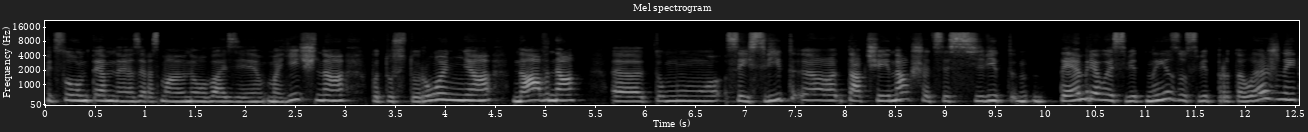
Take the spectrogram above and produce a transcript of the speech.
під словом темна я зараз маю на увазі магічна, потустороння, навна. Е, Тому цей світ е, так чи інакше, це світ темряви, світ низу, світ протилежний,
